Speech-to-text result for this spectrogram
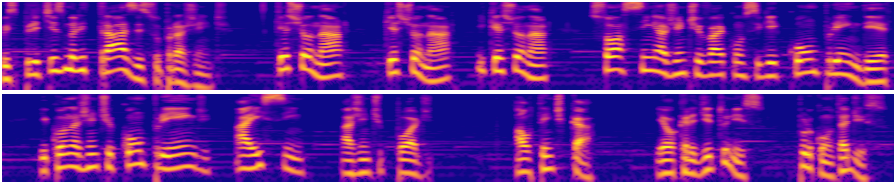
O Espiritismo ele traz isso pra gente. Questionar, questionar e questionar. Só assim a gente vai conseguir compreender. E quando a gente compreende, aí sim a gente pode autenticar. Eu acredito nisso por conta disso.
